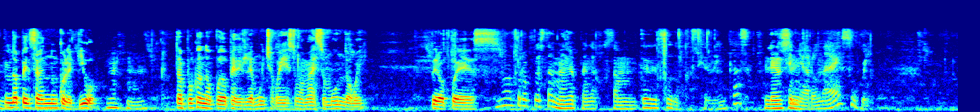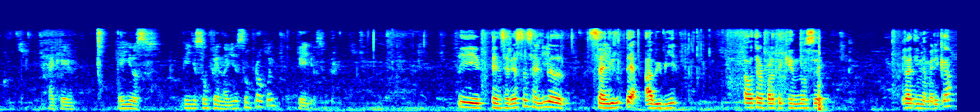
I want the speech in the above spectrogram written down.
no pensaba en un colectivo. Tampoco no puedo pedirle mucho, güey. Es su mamá, es su mundo, güey. Pero pues, No, pero pues también depende justamente de su educación en casa. Le enseñaron a eso, güey. A que ellos, ellos sufren o yo sufro, güey. Que ellos sufren. ¿y pensarías en salir, salirte a vivir a otra parte que no sé, Latinoamérica?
